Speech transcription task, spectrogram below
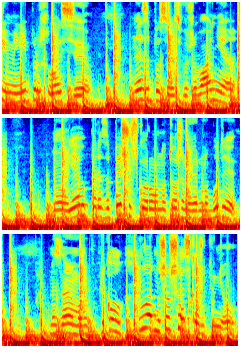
коротше, мені прийшлось е, не записувати виживання. Ну, я його перезапишу, скоро воно теж, мабуть, буде. Не знаю, може по приколу. Ну ладно, що ще я скажу про нього?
